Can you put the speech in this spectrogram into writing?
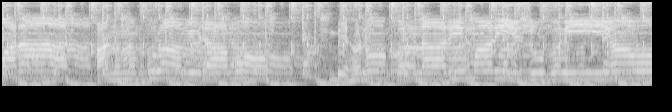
મારા આનંદપુરા વેડામાં બહેનો કરનારી મારી જોગણીયાઓ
